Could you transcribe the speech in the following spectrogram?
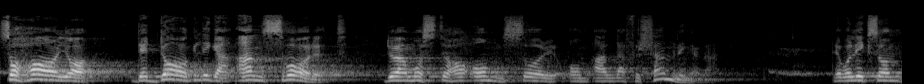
så har jag det dagliga ansvaret då jag måste ha omsorg om alla församlingarna. Det var liksom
